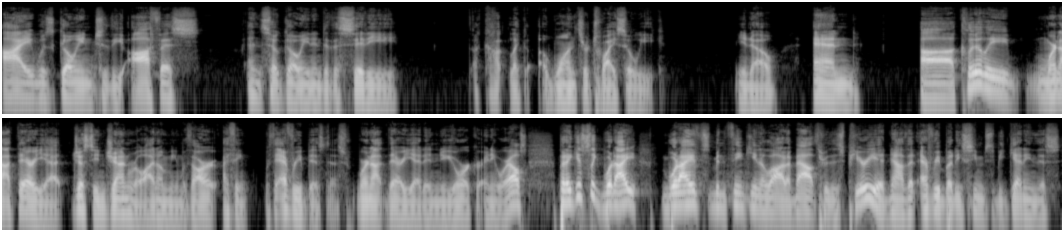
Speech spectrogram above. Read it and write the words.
I was going to the office and so going into the city a, like once or twice a week, you know, and Uh, clearly, we're not there yet. Just in general, I don't mean with our. I think with every business, we're not there yet in New York or anywhere else. But I guess like what I what I've been thinking a lot about through this period now that everybody seems to be getting this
